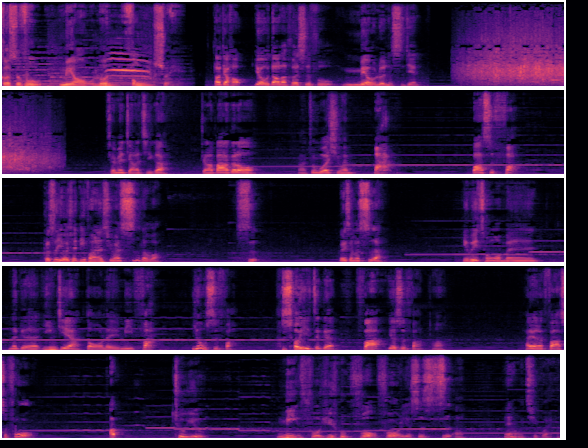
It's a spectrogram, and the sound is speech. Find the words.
何师傅妙论风水，大家好，又到了何师傅妙论的时间。前面讲了几个，讲了八个喽。啊，中国人喜欢八，八是发，可是有一些地方人喜欢四的哇，四，为什么四啊？因为从我们那个音阶啊，哆来咪发，又是发，所以这个发又是发啊。还有呢，发是 for，up to you，me for you，for for 也是四啊。哎，我奇怪啊。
